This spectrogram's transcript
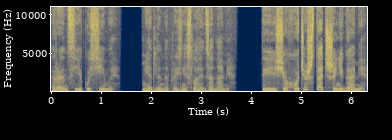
Ренс Якусимы», — медленно произнесла Идзанами, «ты еще хочешь стать шинигами?»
